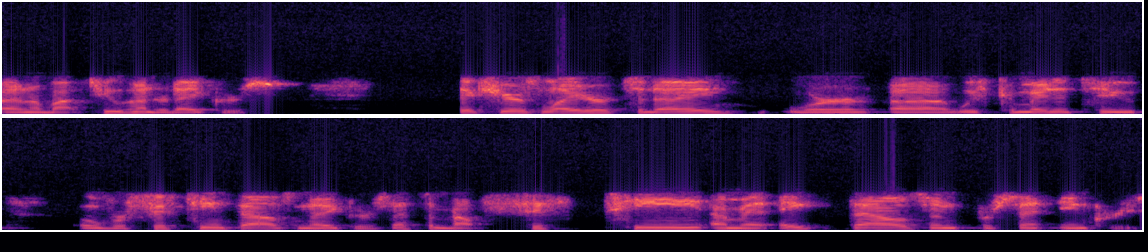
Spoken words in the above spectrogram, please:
on about 200 acres. Six years later, today we're uh, we've committed to over 15,000 acres. That's about 15, I mean, 8,000 percent increase.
